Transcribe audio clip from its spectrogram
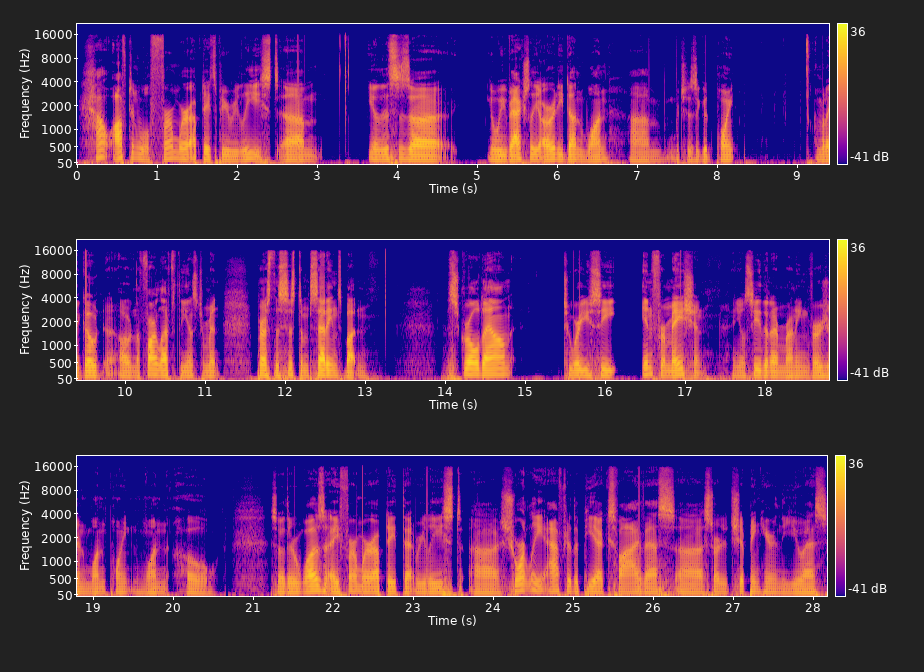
how often will firmware updates be released? Um, you know, this is a, you know, we've actually already done one, um, which is a good point. I'm going to go uh, on the far left of the instrument, press the System Settings button, scroll down to where you see Information, and you'll see that I'm running version 1.10. So there was a firmware update that released uh, shortly after the PX5S uh, started shipping here in the US,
